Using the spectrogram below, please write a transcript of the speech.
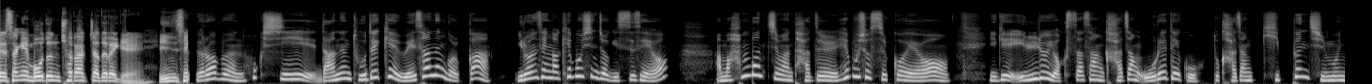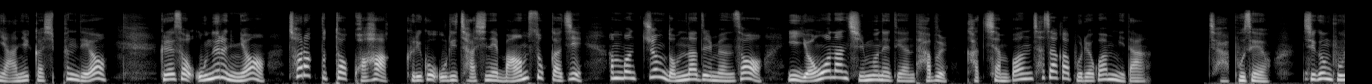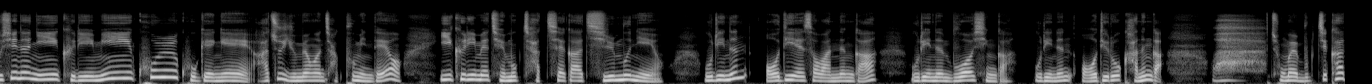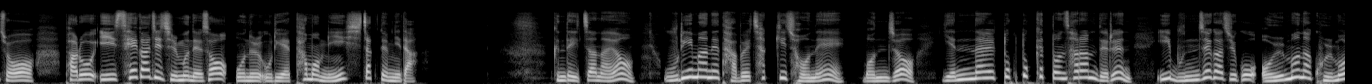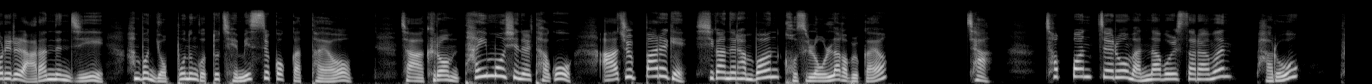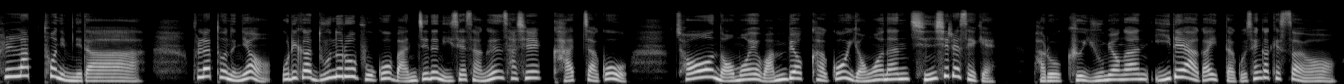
세상의 모든 철학자들에게 인생 여러분, 혹시 나는 도대체 왜 사는 걸까? 이런 생각 해보신 적 있으세요? 아마 한 번쯤은 다들 해보셨을 거예요. 이게 인류 역사상 가장 오래되고 또 가장 깊은 질문이 아닐까 싶은데요. 그래서 오늘은요, 철학부터 과학, 그리고 우리 자신의 마음속까지 한번 쭉 넘나들면서 이 영원한 질문에 대한 답을 같이 한번 찾아가 보려고 합니다. 자, 보세요. 지금 보시는 이 그림이 콜 고갱의 아주 유명한 작품인데요. 이 그림의 제목 자체가 질문이에요. 우리는 어디에서 왔는가? 우리는 무엇인가? 우리는 어디로 가는가? 와, 정말 묵직하죠. 바로 이 세 가지 질문에서 오늘 우리의 탐험이 시작됩니다. 근데 있잖아요. 우리만의 답을 찾기 전에 먼저 옛날 똑똑했던 사람들은 이 문제 가지고 얼마나 골머리를 앓았는지 한번 엿보는 것도 재밌을 것 같아요. 자, 그럼 타임머신을 타고 아주 빠르게 시간을 한번 거슬러 올라가 볼까요? 자, 첫 번째로 만나볼 사람은 바로 플라톤입니다. 플라톤은요, 우리가 눈으로 보고 만지는 이 세상은 사실 가짜고 저 너머의 완벽하고 영원한 진실의 세계, 바로 그 유명한 이데아가 있다고 생각했어요.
